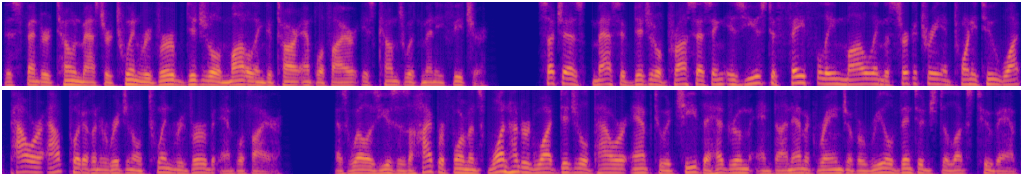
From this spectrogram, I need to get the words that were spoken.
This Fender Tone Master Twin Reverb digital modeling guitar amplifier is comes with many feature such as massive digital processing is used to faithfully modeling the circuitry and 22 watt power output of an original twin reverb amplifier as well as uses a high performance 100 watt digital power amp to achieve the headroom and dynamic range of a real vintage deluxe tube amp.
